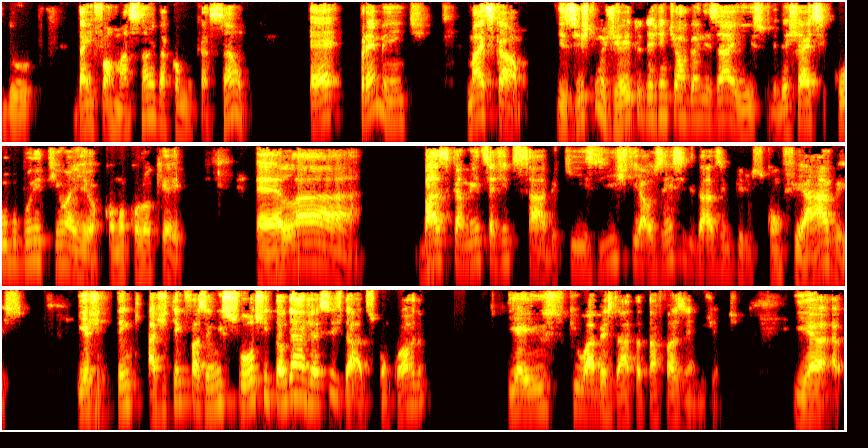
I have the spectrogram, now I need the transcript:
do, da informação e da comunicação, é premente. Mas calma, existe um jeito de a gente organizar isso, de deixar esse cubo bonitinho aí, ó, como eu coloquei. Ela Basicamente, se a gente sabe que existe ausência de dados empíricos confiáveis, e a gente tem que, a gente tem que fazer um esforço, então, de arranjar esses dados, concorda? E é isso que o Abes Data está fazendo, gente. E é,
